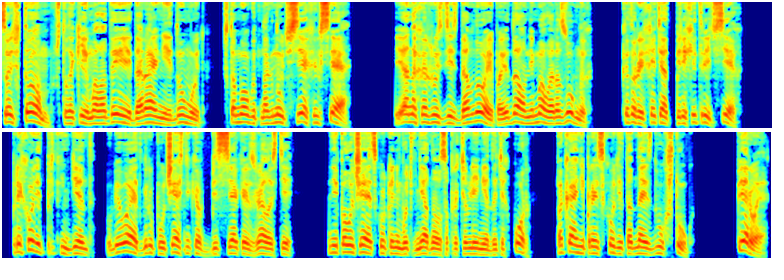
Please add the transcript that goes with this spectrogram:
Суть в том, что такие молодые да ранние думают, что могут нагнуть всех и вся. Я нахожусь здесь давно и повидал немало разумных, которые хотят перехитрить всех. Приходит претендент, убивает группу участников без всякой жалости, не получает сколько-нибудь внятного сопротивления до тех пор, пока не происходит одна из двух штук. Первое.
